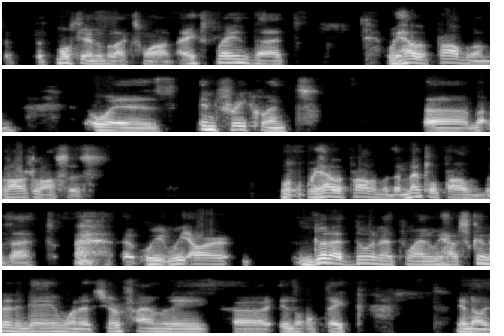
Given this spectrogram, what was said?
but, but mostly in the Black Swan, I explained that we have a problem with infrequent uh, but large losses. We have a problem with a mental problem with that. we we are good at doing it when we have skin in the game, when it's your family. Uh, you don't take, you know,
